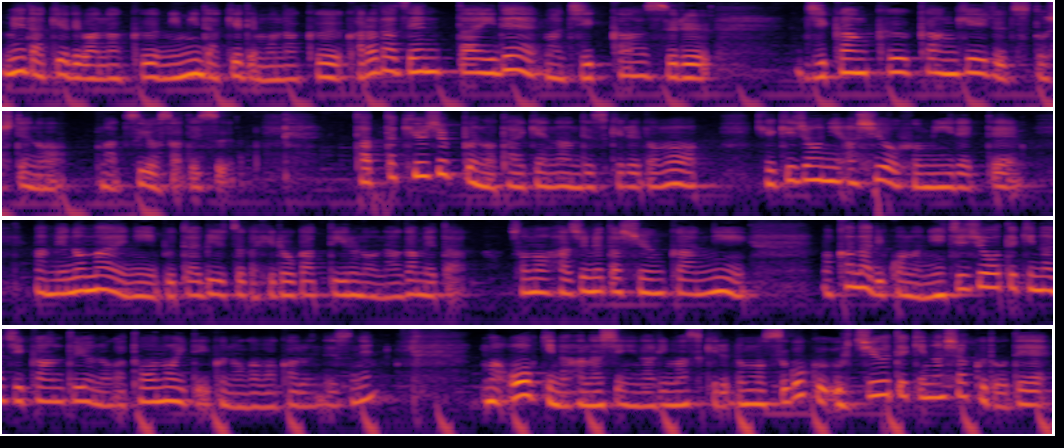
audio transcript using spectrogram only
目だけではなく耳だけでもなく体全体で、まあ、実感する時間空間芸術としての、まあ、強さです。たった90分の体験なんですけれども劇場に足を踏み入れて、まあ、目の前に舞台美術が広がっているのを眺めたその始めた瞬間に、まあ、かなりこの日常的な時間というのが遠のいていくのがわかるんですね。まあ、大きな話になりますけれどもすごく宇宙的な尺度で、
